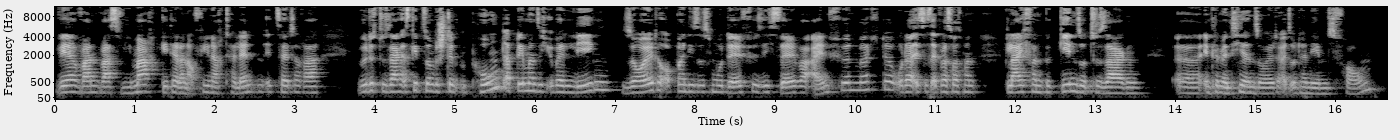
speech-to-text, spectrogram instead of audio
wer wann was wie macht, geht ja dann auch viel nach Talenten etc. Würdest du sagen, es gibt so einen bestimmten Punkt, ab dem man sich überlegen sollte, ob man dieses Modell für sich selber einführen möchte? Oder ist es etwas, was man gleich von Beginn sozusagen äh, implementieren sollte als Unternehmensform?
